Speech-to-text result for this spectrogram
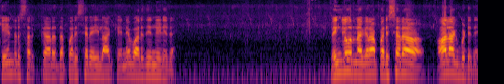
ಕೇಂದ್ರ ಸರ್ಕಾರದ ಪರಿಸರ ಇಲಾಖೆನೇ ವರದಿ ನೀಡಿದೆ. ಬೆಂಗಳೂರು ನಗರ ಪರಿಸರ ಹಾಳಾಗ್ಬಿಟ್ಟಿದೆ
